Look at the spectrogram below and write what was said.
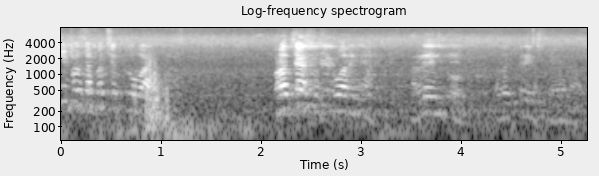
і по започаткуванню процесу створення ринку електричної енергії.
